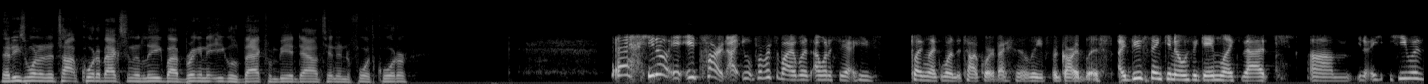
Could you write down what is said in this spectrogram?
that he's one of the top quarterbacks in the league by bringing the Eagles back from being down 10 in the fourth quarter? Eh, you know, it, it's hard. I, first of all, I, was, I want to say he's playing like one of the top quarterbacks in the league regardless. I do think, you know, with a game like that, um, you know, he, he was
